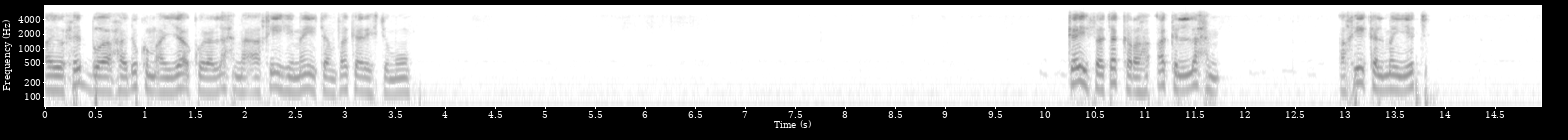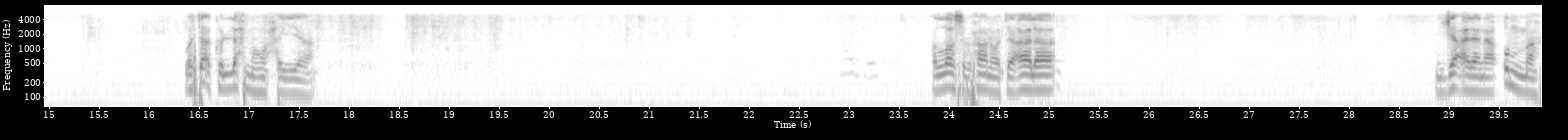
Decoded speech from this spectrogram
أيحب أحدكم أن يأكل لحم أخيه ميتا فكرهتموه؟ كيف تكره أكل لحم أخيك الميت وتأكل لحمه حيا الله سبحانه وتعالى جعلنا أمة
